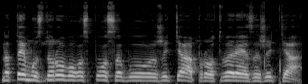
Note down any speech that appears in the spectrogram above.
на тему здорового способу життя про тверезе життя.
